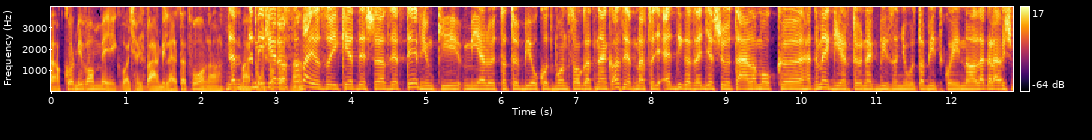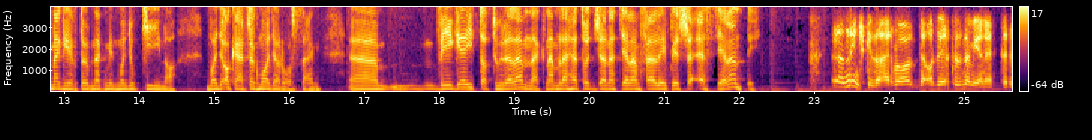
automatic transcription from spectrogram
akkor mi van még? Vagy hogy bármi lehetett volna? De, de még erre a szabályozói kérdésre azért térjünk ki, mielőtt a többi okot boncolgatnánk, azért, mert hogy eddig az Egyesült Államok hát megértőnek bizonyult a bitcoinnal, legalábbis megértőbbnek, mint mondjuk Kína, vagy akár csak Magyarország. Vége itt a türelemnek? Nem lehet, hogy Janet jelen fellépése ezt jelenti? Nincs kizárva, de azért ez nem ilyen egyszerű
